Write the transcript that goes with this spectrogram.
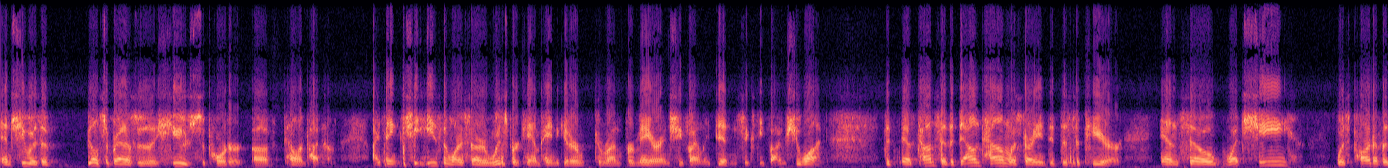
and she was a Bill Soberanes was a huge supporter of Helen Putnam. I think she, he's the one who started a whisper campaign to get her to run for mayor, and she finally did in '65. She won. The, as Tom said, the downtown was starting to disappear, and so what she was part of a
